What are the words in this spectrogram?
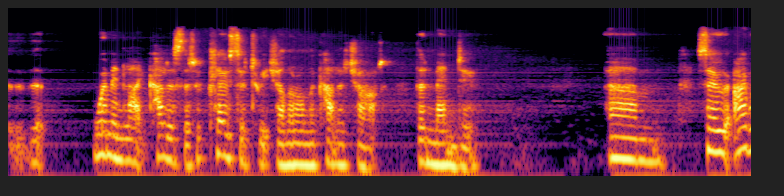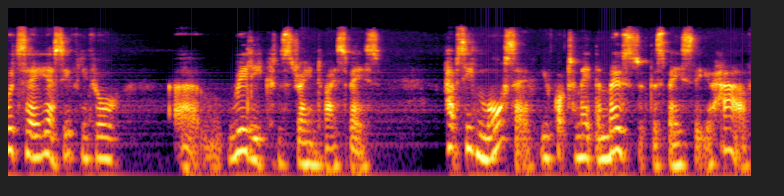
that women like colors that are closer to each other on the color chart than men do. Um, so I would say yes, even if you're uh, really constrained by space, perhaps even more so, you've got to make the most of the space that you have.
